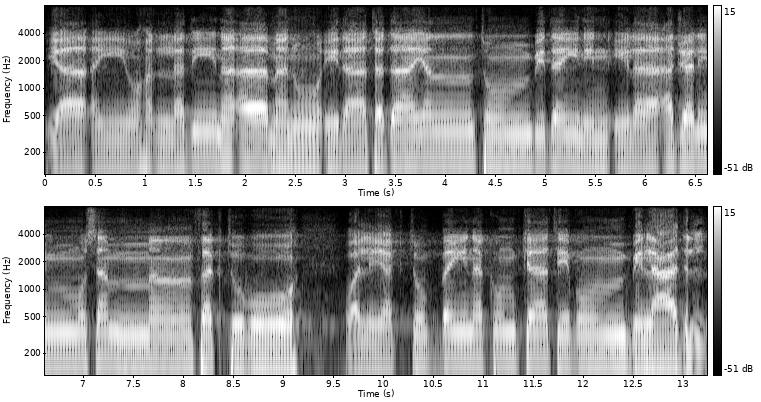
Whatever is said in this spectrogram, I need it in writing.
يا أيها الذين آمنوا إذا تداينتم بدين إلى أجل مسمى فاكتبوه وليكتب بينكم كاتب بالعدل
